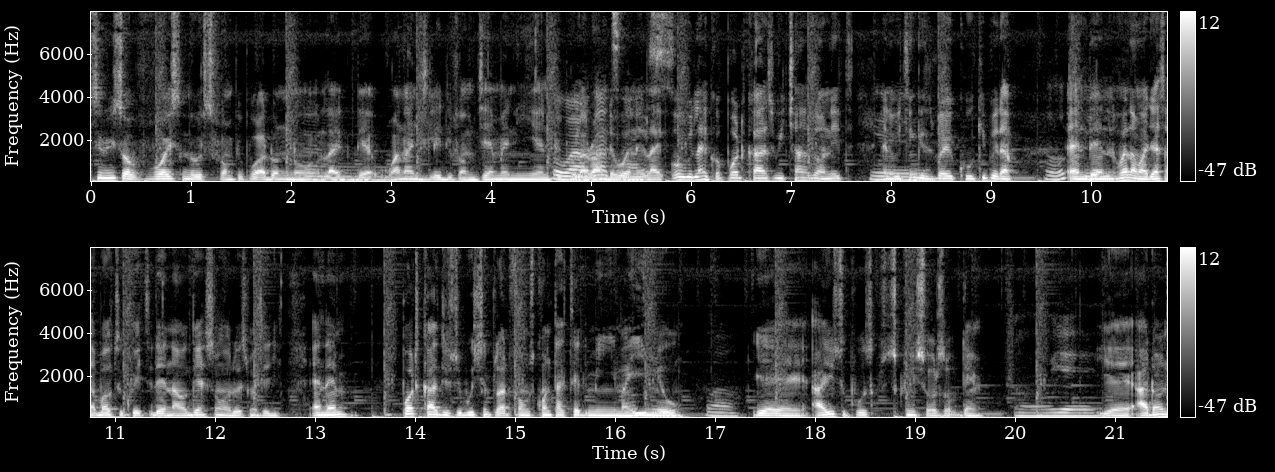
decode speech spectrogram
series of voice notes from people I don't know, like the one Angie lady from Germany and people Mm. wow, around the world. They're like, "Oh, we like your podcast. We chance on it, and we think it's very cool. Keep it up." Oh, And then when I'm just about to quit, then I'll get some of those messages. And then podcast distribution platforms contacted me in my email. Wow. Yeah, I used to post screenshots of them. Oh, yeah. Yeah, I don't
